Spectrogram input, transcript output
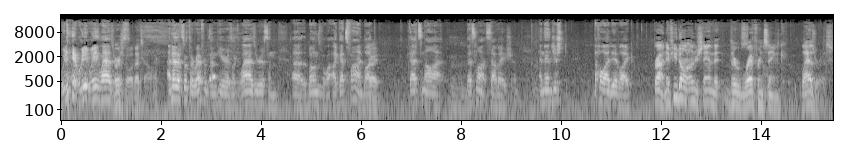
we didn't we didn't we ain't Lazarus. First of all, that's how. I know that's what they're referencing here is like Lazarus and uh, the bones of Eli- like that's fine, but like, Right. that's not Mhm. that's not salvation. And then just the whole idea of like Right, and if you don't understand that they're referencing Lazarus,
